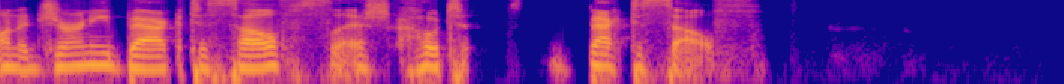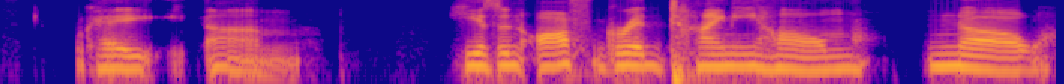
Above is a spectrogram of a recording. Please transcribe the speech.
on a journey back to self slash back to self. Okay. Um, he has an off grid tiny home. No.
